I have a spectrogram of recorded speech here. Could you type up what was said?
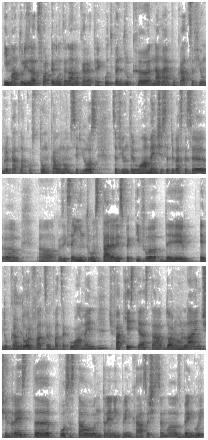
imaturizat foarte mult în anul care a trecut pentru că n-am mai apucat să fiu îmbrăcat la costum ca un om serios, să fiu între oameni și să trebuiască să, uh, uh, cum zic, să intru în starea respectivă de educator, educator. față în față cu oameni uh-huh. și fac chestia asta doar online și în rest uh, pot să stau în training prin casă și să mă zbengui,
